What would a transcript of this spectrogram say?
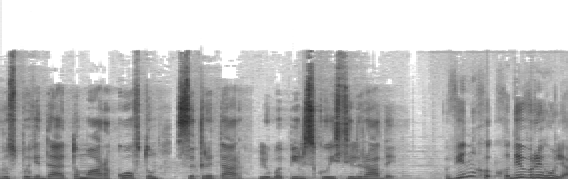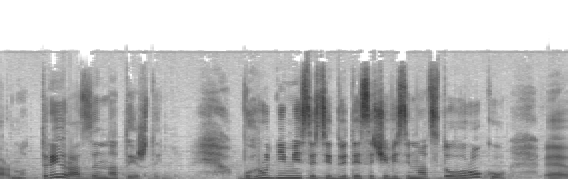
розповідає Тамара Ковтун, секретар Любопільської сільради. Він ходив регулярно три рази на тиждень. В грудні місяці 2018 року е,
